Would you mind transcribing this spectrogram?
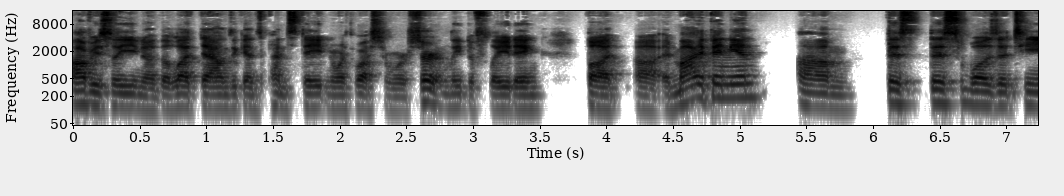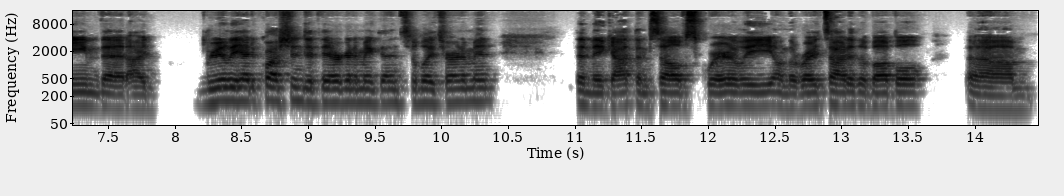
Obviously, you know the letdowns against Penn State, and Northwestern were certainly deflating, but uh, in my opinion, um, this this was a team that I really had questions if they were going to make the NCAA tournament. Then they got themselves squarely on the right side of the bubble. Um,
